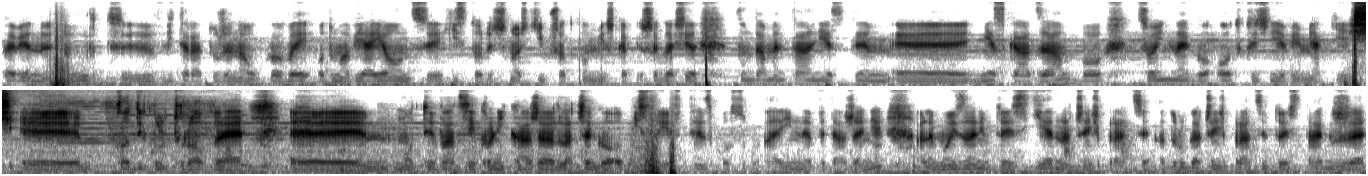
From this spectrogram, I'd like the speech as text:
pewien nurt e, w literaturze naukowej odmawiający historyczności przodków Mieszka I. Ja się fundamentalnie z tym nie zgadzam, bo co innego odkryć, nie wiem, jakieś kody kulturowe, motywacje kronikarza, dlaczego opisuje w ten sposób, a inne wydarzenie, ale moim zdaniem to jest jedna część pracy, a druga część pracy to jest tak, że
